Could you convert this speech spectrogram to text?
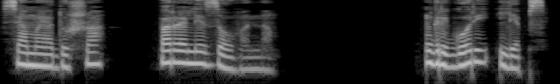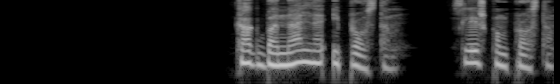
Вся моя душа парализована. Григорий Лепс Как банально и просто. Слишком просто.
